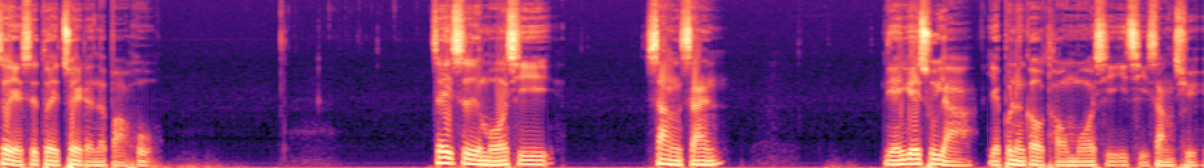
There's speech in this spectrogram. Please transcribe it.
这也是对罪人的保护。这一次摩西上山。连约书亚也不能够同摩西一起上去，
